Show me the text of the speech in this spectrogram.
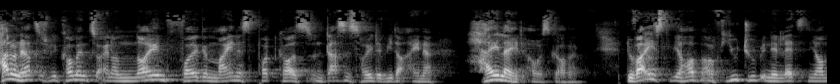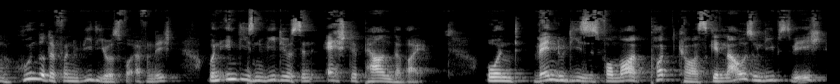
Hallo und herzlich willkommen zu einer neuen Folge meines Podcasts und das ist heute wieder eine Highlight-Ausgabe. Du weißt, wir haben auf YouTube in den letzten Jahren hunderte von Videos veröffentlicht und in diesen Videos sind echte Perlen dabei. Und wenn du dieses Format Podcast genauso liebst wie ich,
